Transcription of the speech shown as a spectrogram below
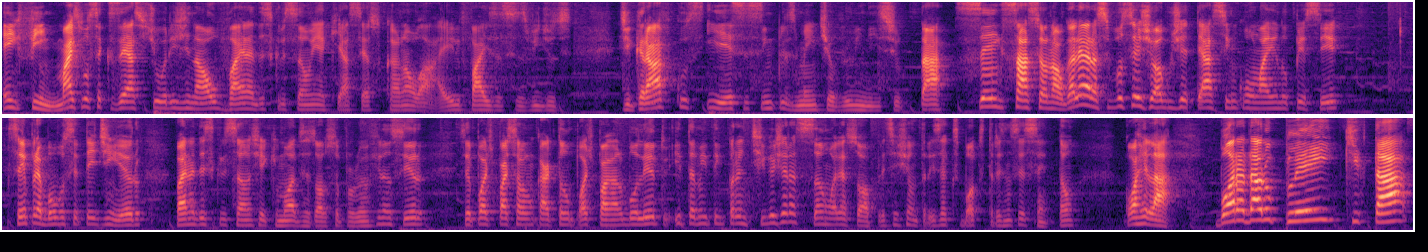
Enfim, mas se você quiser assistir o original, vai na descrição e aqui acessa o canal lá. Ele faz esses vídeos de gráficos e esse simplesmente eu vi o início, tá sensacional. Galera, se você joga o GTA V online no PC, sempre é bom você ter dinheiro, vai na descrição, Shake Mods resolve seu problema financeiro. Você pode parcelar no cartão, pode pagar no boleto e também tem para antiga geração, olha só, Playstation 3, Xbox 360. Então, corre lá. Bora dar o play que tá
